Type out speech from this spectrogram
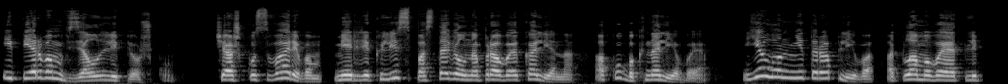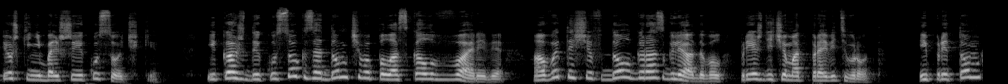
И первым взял лепешку. Чашку с варевом Меррик Лис поставил на правое колено, а кубок на левое. Ел он неторопливо, отламывая от лепешки небольшие кусочки. И каждый кусок задумчиво полоскал в вареве, а вытащив, долго разглядывал, прежде чем отправить в рот. И притом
